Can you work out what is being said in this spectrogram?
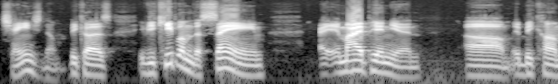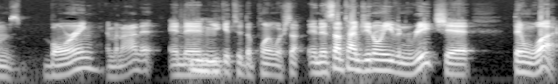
change them because if you keep them the same, in my opinion, um, it becomes boring and monotonous, and then mm-hmm. you get to the point where, and then sometimes you don't even reach it. Then what?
